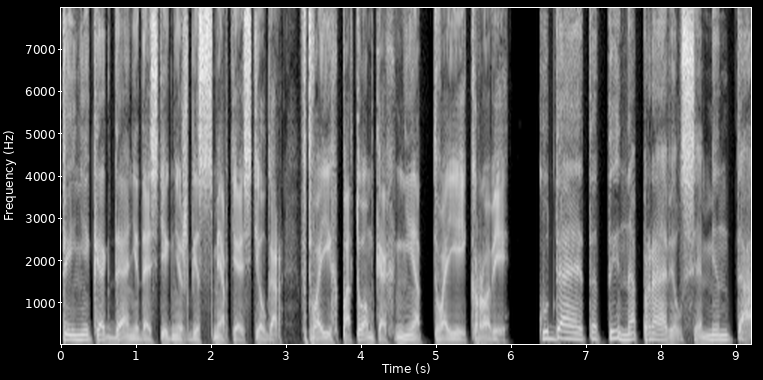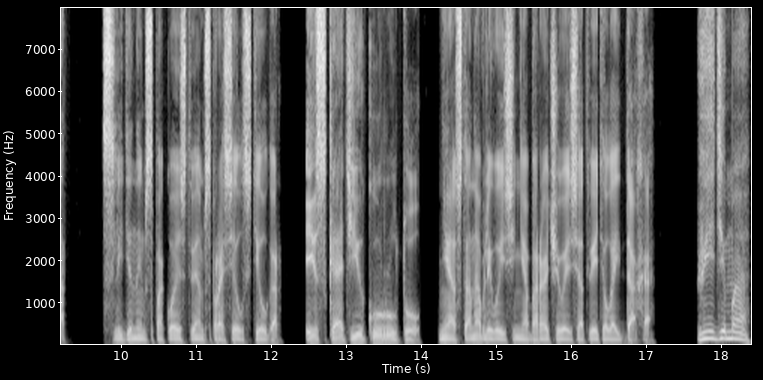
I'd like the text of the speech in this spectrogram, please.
«Ты никогда не достигнешь бессмертия, Стилгар! В твоих потомках нет твоей крови!» «Куда это ты направился, ментат?» С ледяным спокойствием спросил Стилгар. «Искать Якуруту!» Не останавливаясь и не оборачиваясь, ответил Айдаха. «Видимо,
